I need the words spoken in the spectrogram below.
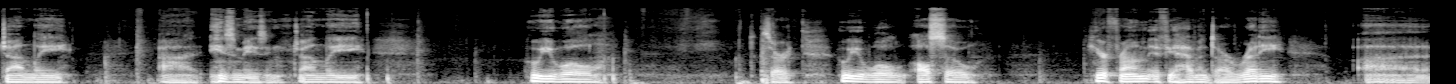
John Lee, uh, he's amazing. John Lee, who you will, sorry, who you will also hear from if you haven't already. Uh,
